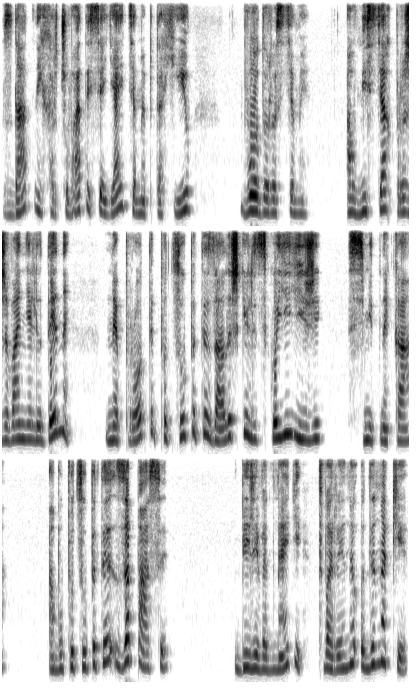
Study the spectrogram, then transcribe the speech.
здатний харчуватися яйцями птахів, водоростями, а в місцях проживання людини не проти поцупити залишки людської їжі, смітника або поцупити запаси. Білі ведмеді тварини одинаки.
